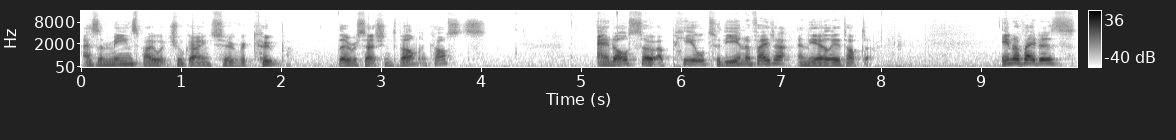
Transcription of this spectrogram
as a means by which you're going to recoup the research and development costs and also appeal to the innovator and the early adopter. Innovators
